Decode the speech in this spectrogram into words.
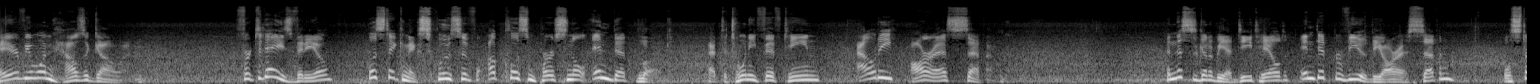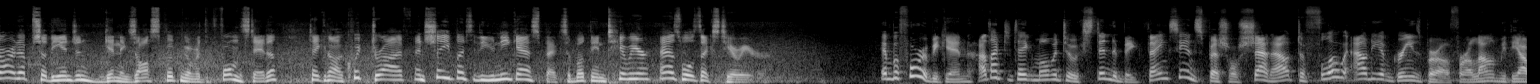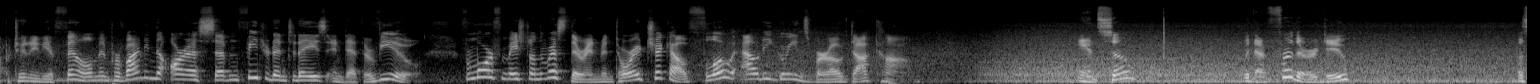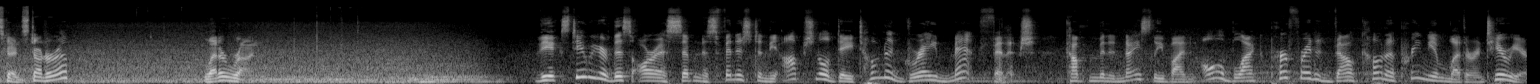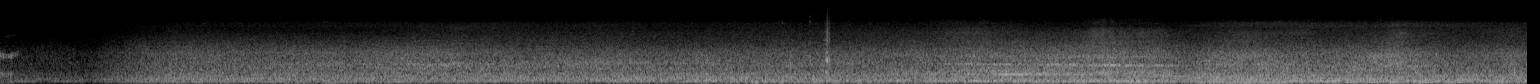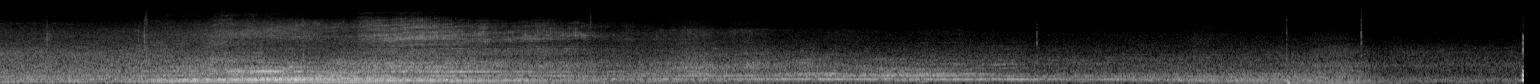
Hey everyone, how's it going? For today's video, let's take an exclusive, up close and personal, in depth look at the 2015 Audi RS7. And this is going to be a detailed, in depth review of the RS7. We'll start it up, show the engine, get an exhaust clipping over the performance data, take it on a quick drive, and show you a bunch of the unique aspects of both the interior as well as exterior. And before we begin, I'd like to take a moment to extend a big thanks and special shout out to Flow Audi of Greensboro for allowing me the opportunity to film and providing the RS7 featured in today's in-depth review. For more information on the rest of their inventory, check out flowaudigreensboro.com. And so, without further ado, let's go ahead and start her up. Let her run. The exterior of this RS7 is finished in the optional Daytona Gray matte finish, complemented nicely by an all-black perforated Valcona premium leather interior.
